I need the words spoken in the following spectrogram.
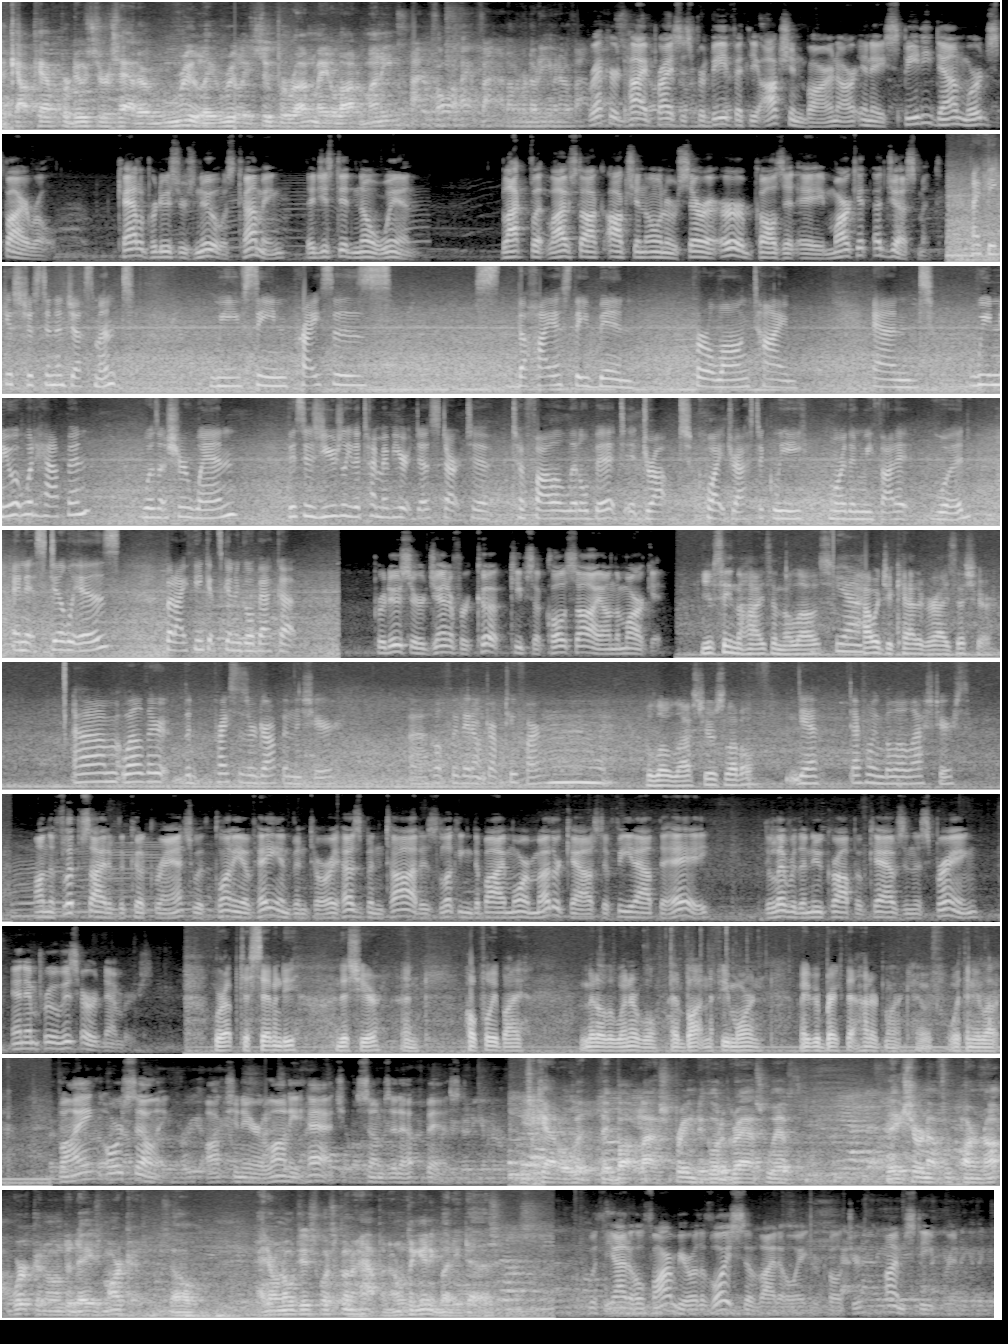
The cow-calf producers had a really, really super run, made a lot of money. Record high prices for beef at the auction barn are in a speedy downward spiral. Cattle producers knew it was coming, they just didn't know when. Blackfoot livestock auction owner Sarah Erb calls it a market adjustment. I think it's just an adjustment. We've seen prices the highest they've been for a long time. And we knew it would happen, wasn't sure when. This is usually the time of year it does start to, to fall a little bit. It dropped quite drastically more than we thought it would, and it still is, but I think it's going to go back up. Producer Jennifer Cook keeps a close eye on the market. You've seen the highs and the lows. Yeah. How would you categorize this year? Um, well, the prices are dropping this year. Uh, hopefully they don't drop too far. Below last year's level? Yeah, definitely below last year's. On the flip side of the Cook Ranch, with plenty of hay inventory, husband Todd is looking to buy more mother cows to feed out the hay, deliver the new crop of calves in the spring, and improve his herd numbers we're up to 70 this year and hopefully by middle of the winter we'll have bought in a few more and maybe break that 100 mark with, with any luck. Buying or selling, auctioneer Lonnie Hatch sums it up best. These cattle that they bought last spring to go to grass with, they sure enough are not working on today's market. So I don't know just what's going to happen. I don't think anybody does. With the Idaho Farm Bureau, the voice of Idaho agriculture, I'm Steve Riddick.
